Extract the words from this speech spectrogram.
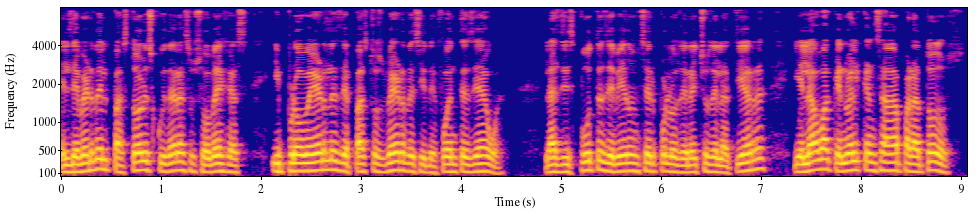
El deber del pastor es cuidar a sus ovejas y proveerles de pastos verdes y de fuentes de agua. Las disputas debieron ser por los derechos de la tierra y el agua que no alcanzaba para todos.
